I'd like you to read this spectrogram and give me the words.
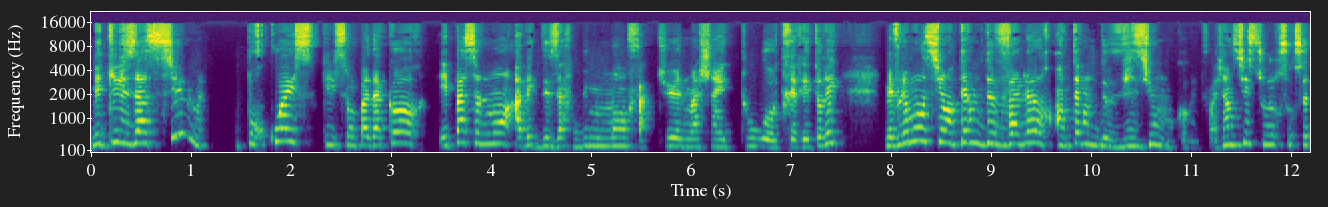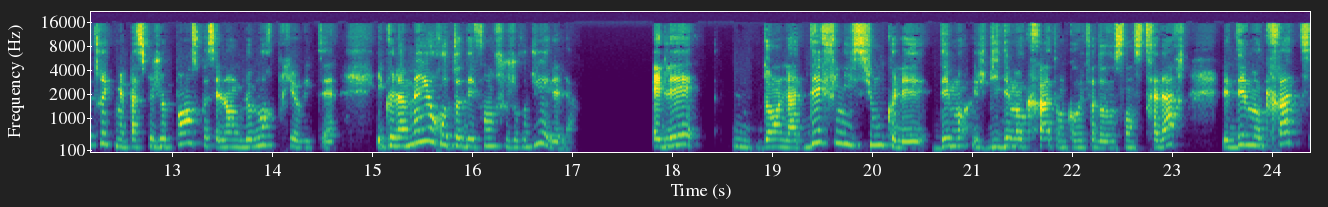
Mais qu'ils assument pourquoi est-ce qu'ils ne sont pas d'accord? Et pas seulement avec des arguments factuels, machin et tout, euh, très rhétoriques, mais vraiment aussi en termes de valeur, en termes de vision, encore une fois. J'insiste toujours sur ce truc, mais parce que je pense que c'est l'angle mort prioritaire. Et que la meilleure autodéfense aujourd'hui, elle est là. Elle est dans la définition que les je dis démocrates, encore une fois dans un sens très large, les démocrates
